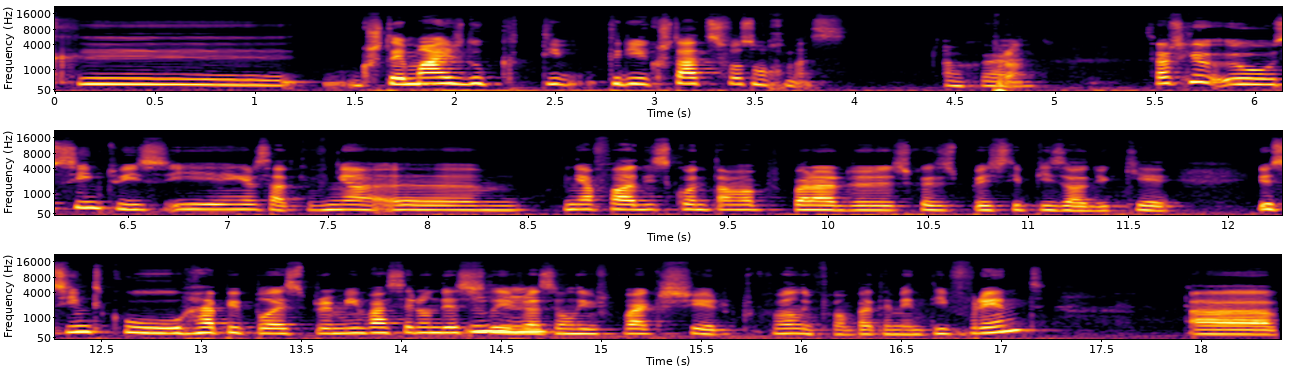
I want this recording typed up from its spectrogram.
que gostei mais do que teria gostado se fosse um romance. Ok. Pronto. Sabes que eu, eu sinto isso e é engraçado que eu vinha, ah, vinha a falar disso quando estava a preparar as coisas para este episódio, que é eu sinto que o Happy Place para mim vai ser um desses livros, vai ser um livro que vai crescer, porque foi um livro completamente diferente, ah,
